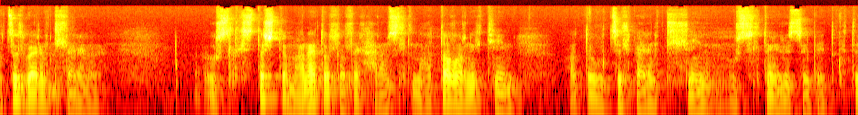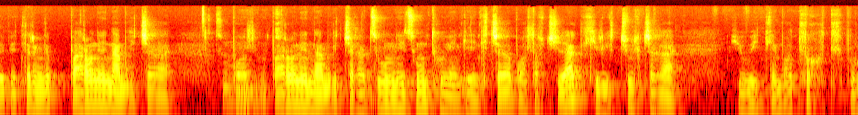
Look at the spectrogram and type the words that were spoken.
үзэл баримтлалаараа өрсөлдөх хэвтэй шүү дээ. Манайд бол яг харамсалт нь одоогор нэг тийм одоо үзэл баримтлалын өрсөлдөөн ерөөсөө байдаггүй те бид нар ингээд барууны нам гэж байгаа бол барууны нам гэж байгаа зүүнний зүүн төвийн ингэж байгаа боловч яг хэрэгжүүлж байгаа юу гэдгийг бодлого хөтөлбөр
